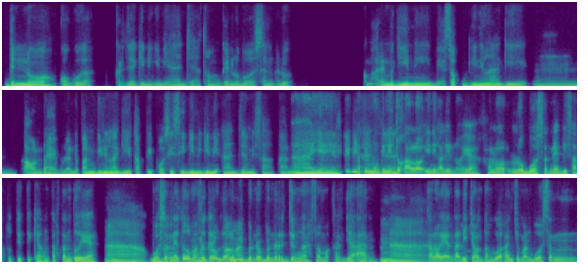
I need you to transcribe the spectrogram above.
jenuh, kok gue kerja gini-gini aja, atau mungkin lu bosen, aduh kemarin begini, besok begini lagi, Hmm. tahun eh bulan depan begini lagi, tapi posisi gini-gini aja misalkan. Ah iya iya. Gini Tapi aja. mungkin itu kalau ini kali no ya, kalau lo bosennya di satu titik yang tertentu ya. Nah, Bosennya tuh maksudnya udah banget. lebih bener-bener jengah sama kerjaan. nah, Kalau yang tadi contoh gua kan cuman bosen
